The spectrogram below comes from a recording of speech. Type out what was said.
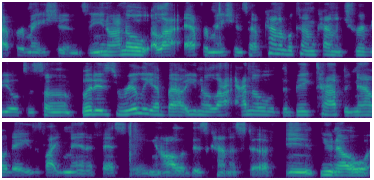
affirmations. And, you know, I know a lot of affirmations have kind of become kind of trivial to some, but it's really about, you know, like I know the big topic nowadays is like manifesting and all of this kind of stuff. And, you know,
